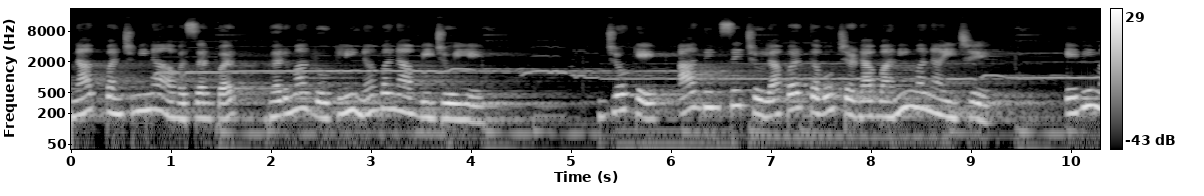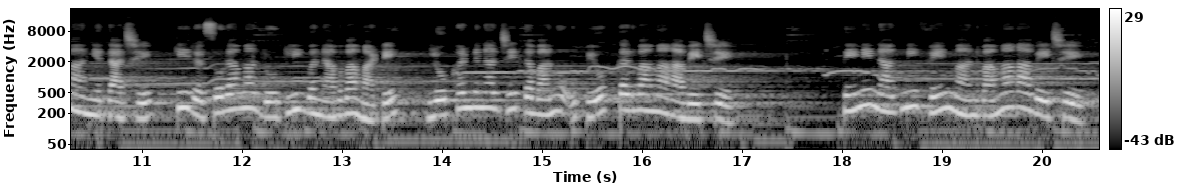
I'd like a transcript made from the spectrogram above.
નાગપંચમીના અવસર પર ઘરમાં રોટલી ન બનાવવી જોઈએ. જો કે, આ દિવસે ચૂલા પર તવો ચઢાવવાની મનાઈ છે. એવી માન્યતા છે કે રસોડામાં રોટલી બનાવવા માટે લોખંડના જે તવાનો ઉપયોગ કરવામાં આવે છે, તેને નાગની ફેન માનવામાં આવે છે.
